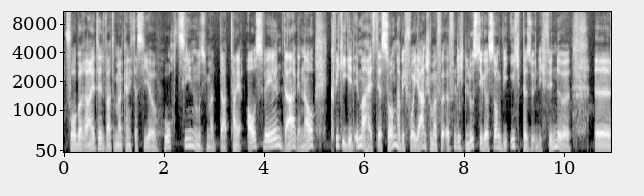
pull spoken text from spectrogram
vorbereitet. Warte mal, kann ich das hier hochziehen? Muss ich mal Datei auswählen? Da, genau. Quickie geht immer heißt der Song. Habe ich vor Jahren schon mal veröffentlicht. Lustiger Song, wie ich persönlich finde. Äh,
